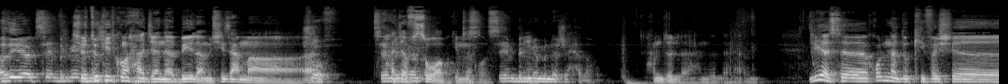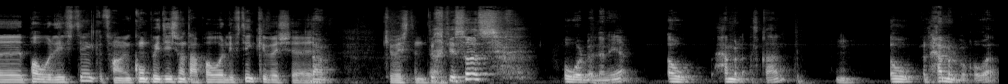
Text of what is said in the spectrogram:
هذه 90% من سيرتو كي. تكون حاجة نبيلة ماشي زعما آه. شوف 90% حاجة في الصواب كما يقول. 90% من النجاح هذا هو الحمد لله الحمد لله الياس آه، قلنا دوك كيفاش ال powerlifting فان compétition تاع power lifting كيفاش نعم كيفاش تنتهي اختصاص قوة البدنية أو حمل الأثقال مم. أو الحمل بالقوة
